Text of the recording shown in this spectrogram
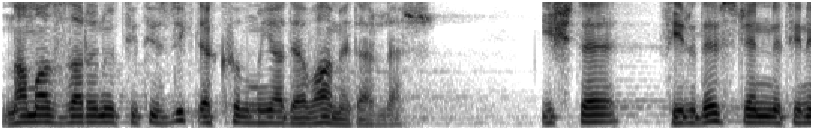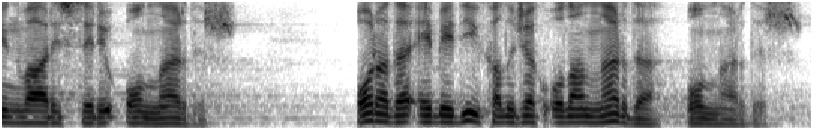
namazlarını titizlikle kılmaya devam ederler. İşte Firdevs cennetinin varisleri onlardır. Orada ebedi kalacak olanlar da onlardır.''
